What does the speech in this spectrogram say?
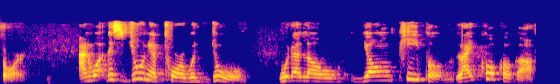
tour. And what this junior tour would do would allow young people like Coco Gauff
